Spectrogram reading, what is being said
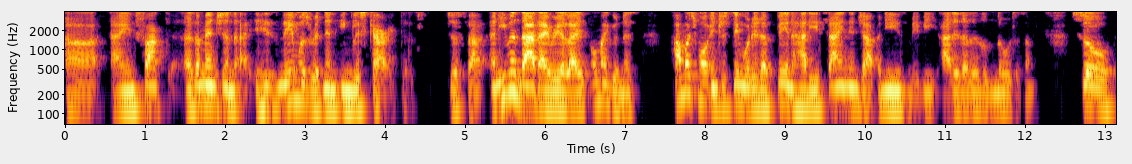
uh, I, in fact, as I mentioned, his name was written in English characters, just that. And even that, I realized, oh my goodness, how much more interesting would it have been had he signed in Japanese, maybe added a little note or something. So,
